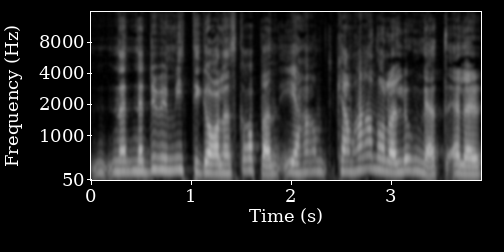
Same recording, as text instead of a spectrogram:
när, när du är mitt i galenskapen, är han, kan han hålla lugnet eller,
